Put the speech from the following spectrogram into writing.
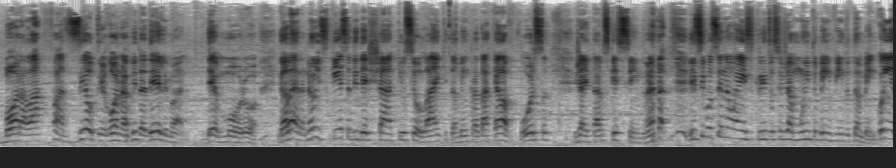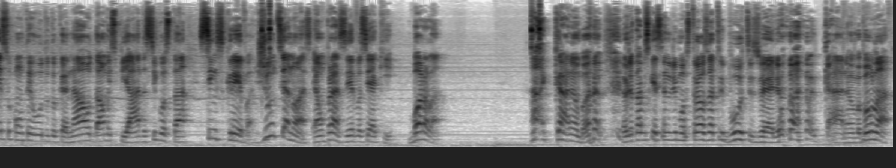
Bora lá fazer o terror na vida dele, mano? Demorou. Galera, não esqueça de deixar aqui o seu like também para dar aquela força. Já estava esquecendo, né? E se você não é inscrito, seja muito bem-vindo também. Conheça o conteúdo do canal, dá uma espiada, se gostar, se inscreva. Junte-se a nós. É um prazer você aqui. Bora lá. Ai, caramba, eu já tava esquecendo de mostrar os atributos, velho. Caramba, vamos lá.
